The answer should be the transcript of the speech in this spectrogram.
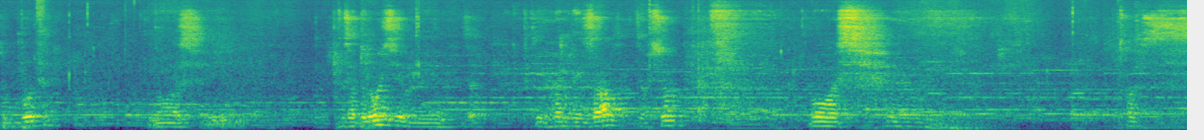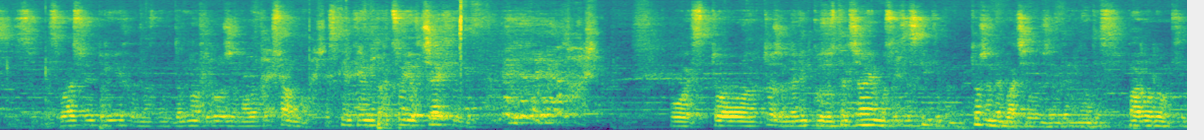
тут бути. Ось, і за друзів, і за такий гарний зал, за все. Ось. е, От з- вашої приїхав, ми давно дружимо, але так само, оскільки він працює в Чехії, Ось, то теж ми рідко зустрічаємося. Це скільки там? Теж не бачили вже давно, десь пару років.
